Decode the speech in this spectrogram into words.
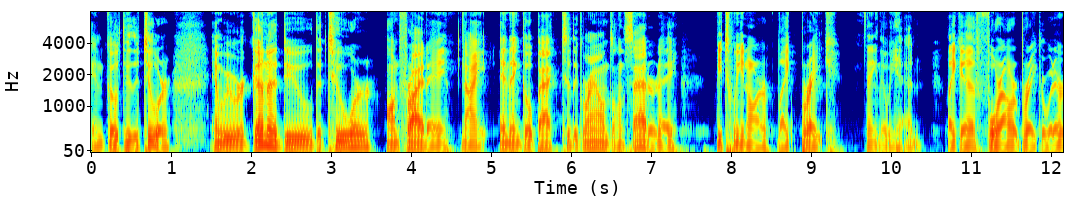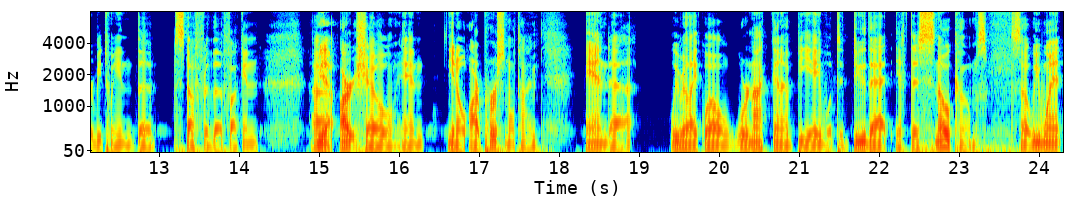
and go through the tour. And we were gonna do the tour on Friday night and then go back to the grounds on Saturday between our like break thing that we had, like a four hour break or whatever between the stuff for the fucking uh, Yeah. art show and you know our personal time and uh we were like well we're not gonna be able to do that if the snow comes so we went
